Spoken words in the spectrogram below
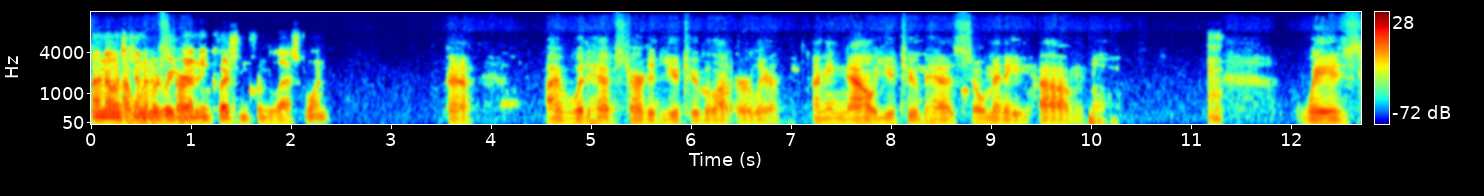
I know it's I kind of a have started- redundant question from the last one. yeah, I would have started YouTube a lot earlier. I mean, now YouTube has so many um, ways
